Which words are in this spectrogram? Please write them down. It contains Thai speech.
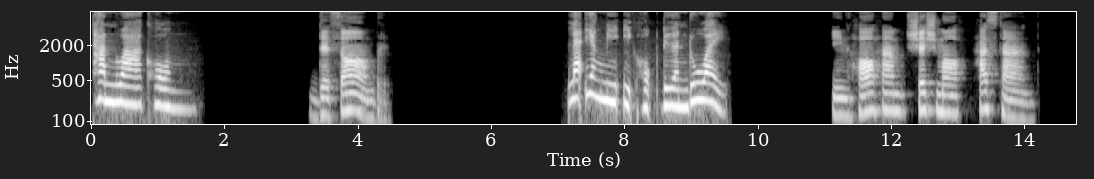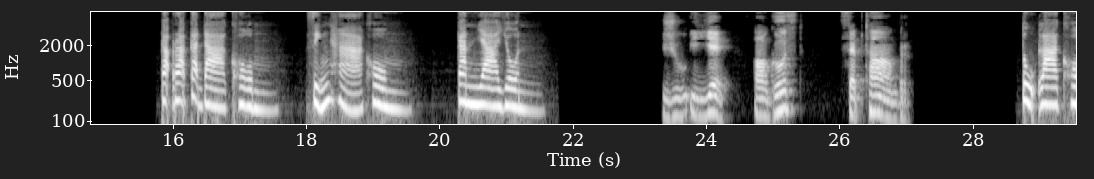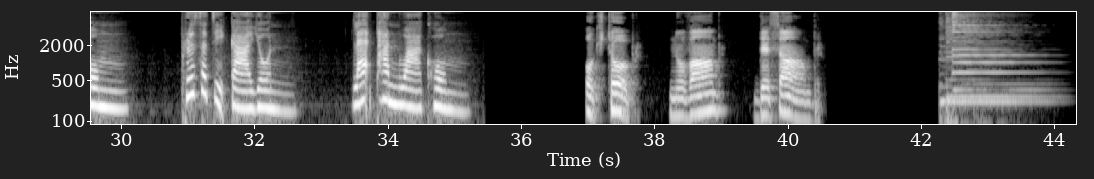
ธันวาคม دسامبر และยังมีอีกหกเดือนด้วย اینها هم شش ماه هستند กรกฎาคม สิงหาคม กันยายน ژوئیه آگوست سپتامبر ตุลาคม พฤศจิกายน และธันวาคม اکتبر نوامبر دسامبر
